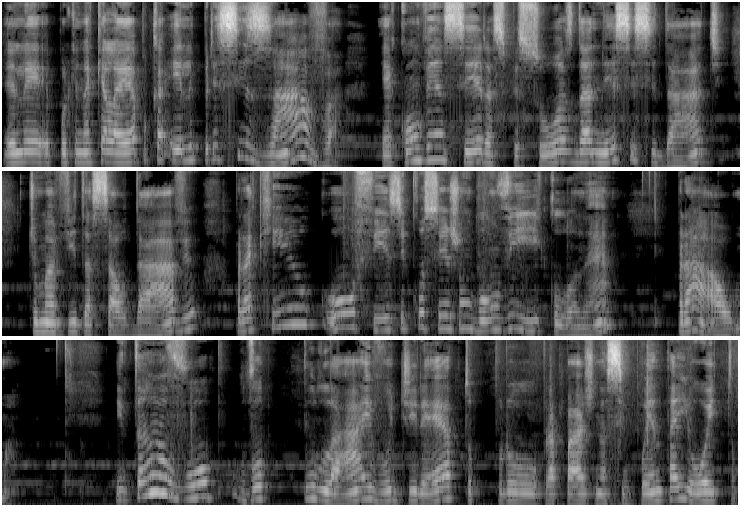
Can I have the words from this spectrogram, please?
Ele, porque naquela época ele precisava é, convencer as pessoas da necessidade de uma vida saudável para que o, o físico seja um bom veículo, né, para a alma. Então eu vou, vou pular e vou direto para a página 58,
